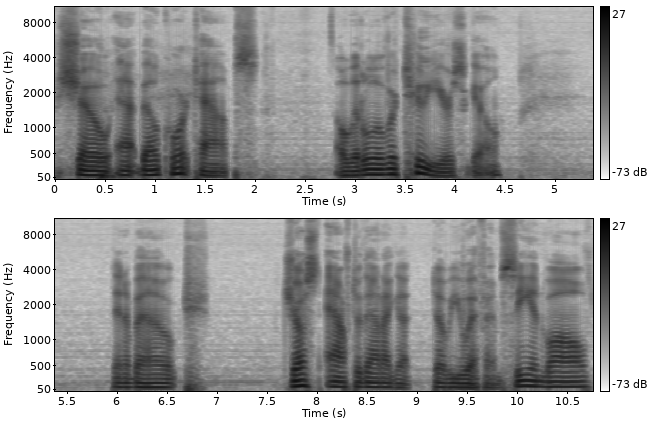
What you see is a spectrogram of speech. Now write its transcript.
show at Belcourt Taps a little over two years ago. Then about just after that, I got WFMC involved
